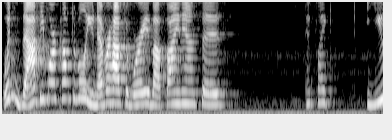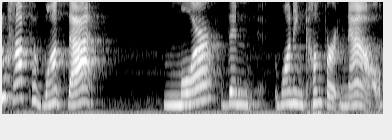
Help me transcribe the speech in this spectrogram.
Wouldn't that be more comfortable? You never have to worry about finances. It's like you have to want that more than wanting comfort now.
